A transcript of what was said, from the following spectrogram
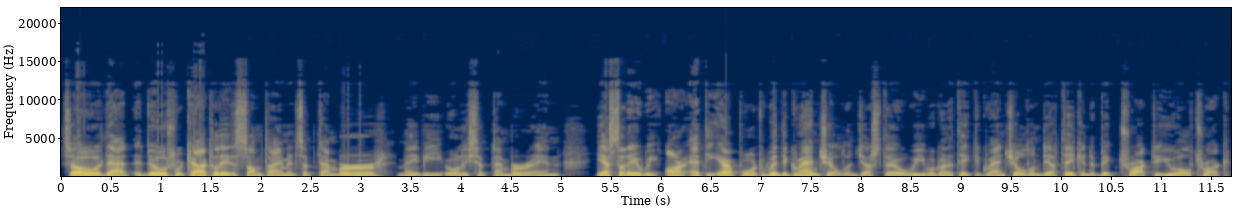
so that those were calculated sometime in September, maybe early September. And yesterday, we are at the airport with the grandchildren. Just uh, we were going to take the grandchildren. They're taking the big truck, the U-Haul truck,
